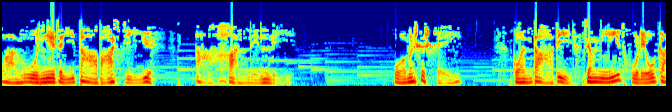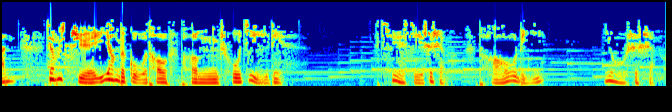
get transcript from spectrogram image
万物捏着一大把喜悦，大汗淋漓。我们是谁？观大地将泥土流干，将雪一样的骨头捧出祭奠。窃喜是什么？逃离又是什么？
